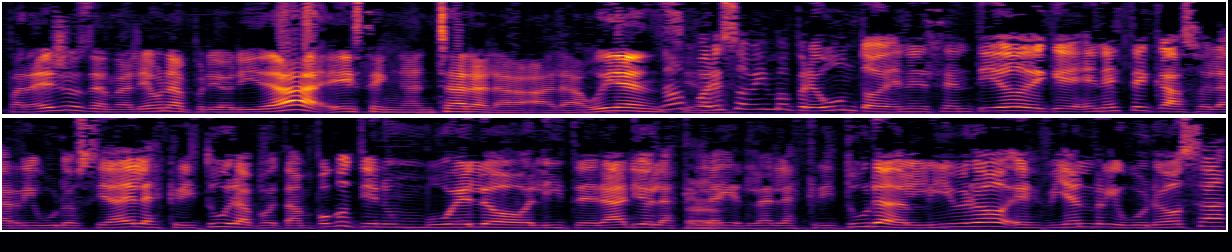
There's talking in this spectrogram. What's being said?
para ellos en realidad una prioridad es enganchar a la, a la audiencia. No, por eso mismo pregunto, en el sentido de que en este caso la rigurosidad de la escritura, porque tampoco tiene un vuelo literario, la, la, escritura del libro es bien rigurosa,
